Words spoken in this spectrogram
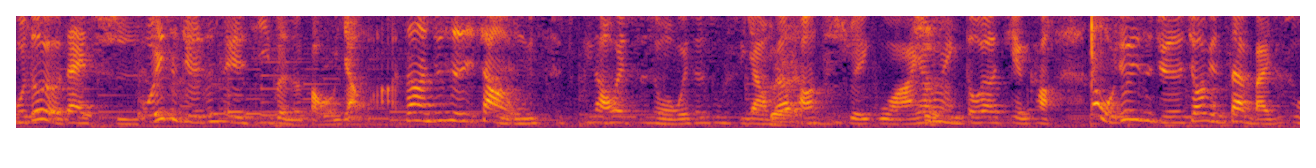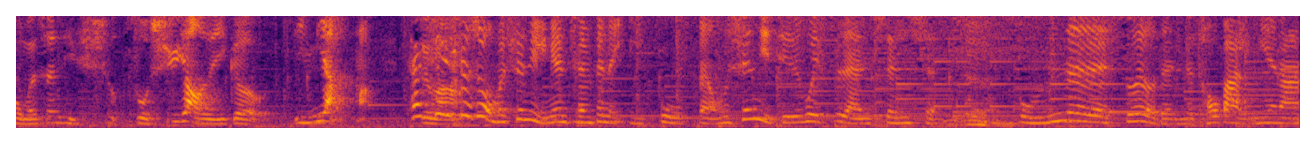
我都有在吃，我一直觉得这是一个基本的保养啦。当然，就是像我们吃平常会吃什么维生素 C 啊，我们要常常吃水果啊，是要运动，要健康。那我就一直觉得胶原蛋白就是我们身体需所需要的一个营养嘛。它其实就是我们身体里面成分的一部分。我们身体其实会自然生成的。嗯我们的所有的你的头发里面啊，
